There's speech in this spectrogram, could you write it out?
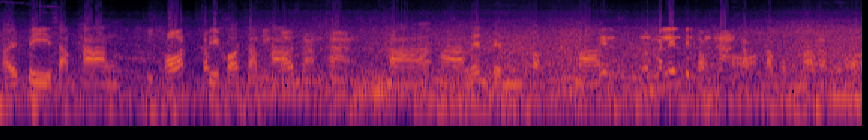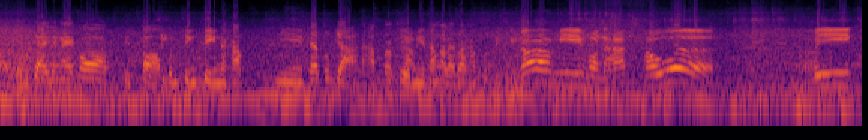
ไอปีสามทางปีคอร์สครับปีคอร์สสามปีทางคอร์สสามทาง มามาเล่นเป็นสองมาเล่นมันเล่นเป็นสองทางอ๋ครับอครับผมครับครับเอ่อสนใจยังไงก็ติดต่อคุณปิงปิงนะครับ มีแทบทุกอย่างนะครับ ก็คือครับมีทั้งอะไรบ้างครับคุณปิงปิงก็มีหมดนะครับ power ปีค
